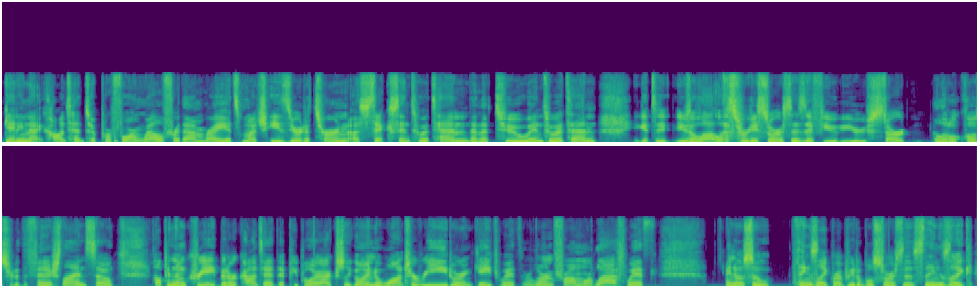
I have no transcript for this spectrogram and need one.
getting that content to perform well for them, right? It's much easier to turn a six into a 10 than a two into a 10. You get to use a lot less resources if you, you start a little closer to the finish line. So, helping them create better content that people are actually going to want to read or engage with or learn from or laugh with. You know, so things like reputable sources, things like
